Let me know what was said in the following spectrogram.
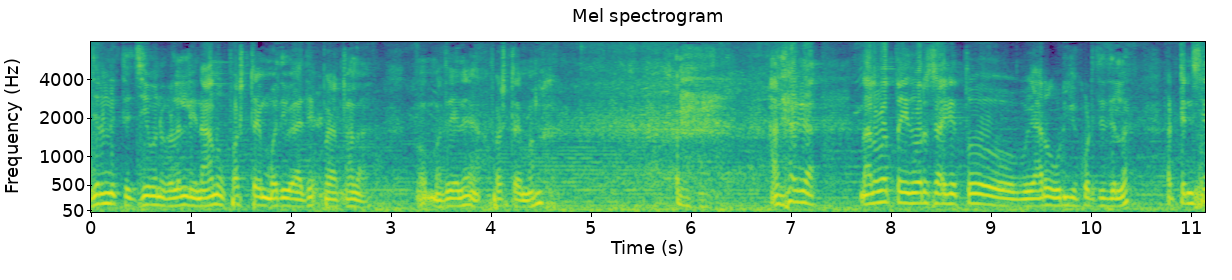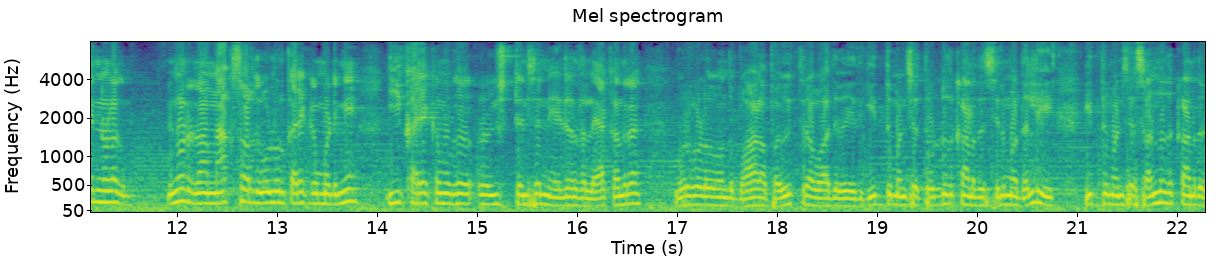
ದಿನನಿತ್ಯ ಜೀವನಗಳಲ್ಲಿ ನಾನು ಫಸ್ಟ್ ಟೈಮ್ ಮದುವೆ ಆದೆ ಅಲ್ಲ, ಮದುವೆನೇ ಫಸ್ಟ್ ಟೈಮ್ ಅಲ್ಲ. ಅದಾಗ ನಲವತ್ತೈದು ವರ್ಷ ಆಗಿತ್ತು, ಯಾರೂ ಹುಡುಗಿ ಕೊಡ್ತಿದ್ದಿಲ್ಲ. ಆ ಟೆನ್ಷನ್ನೊಳಗೆ ನೋಡ್ರಿ, ನಾನು ನಾಲ್ಕು ಸಾವಿರದ ಏಳ್ನೂರು ಕಾರ್ಯಕ್ರಮ ಮಾಡೀನಿ. ಈ ಕಾರ್ಯಕ್ರಮಕ್ಕೆ ಇಷ್ಟು ಟೆನ್ಷನ್ ಹೇಳಿರೋದಿಲ್ಲ ಯಾಕಂದ್ರೆ ಗುರುಗಳು ಒಂದು ಭಾಳ ಪವಿತ್ರವಾದ ವೇದಿಕೆ. ಇದ್ದ ಮನುಷ್ಯ ದೊಡ್ಡದು ಕಾಣದ ಸಿನಿಮಾದಲ್ಲಿ, ಇದ್ದ ಮನುಷ್ಯ ಸಣ್ಣದು ಕಾಣದ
